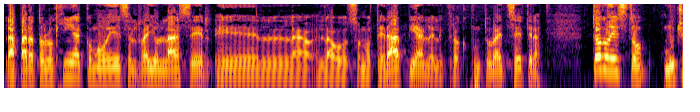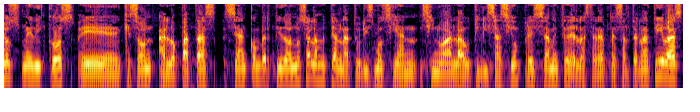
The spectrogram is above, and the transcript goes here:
la aparatología como es el rayo láser, la, la ozonoterapia, la electroacupuntura, etcétera. Todo esto, muchos médicos eh, que son alópatas se han convertido no solamente al naturismo, sino a la utilización precisamente de las terapias alternativas,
